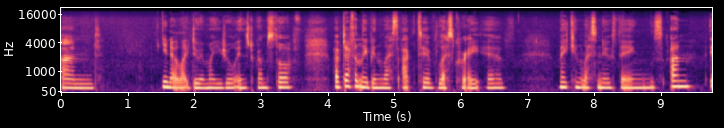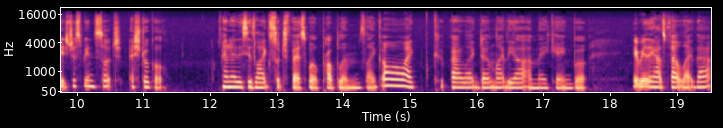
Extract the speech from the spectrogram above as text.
and, you know, like doing my usual Instagram stuff. I've definitely been less active, less creative, making less new things, and it's just been such a struggle. I know this is like such first world problems, like, oh, I, I like don't like the art I'm making, but it really has felt like that.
